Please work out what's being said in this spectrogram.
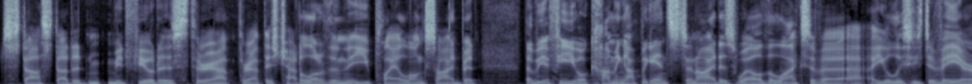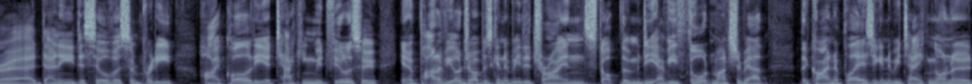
star-studded midfielders throughout throughout this chat. A lot of them that you play alongside, but There'll be a few you're coming up against tonight as well. The likes of a, a Ulises Dávila, a, a Danny De Silva, some pretty high quality attacking midfielders who, you know, part of your job is going to be to try and stop them. You, have you thought much about the kind of players you're going to be taking on, or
